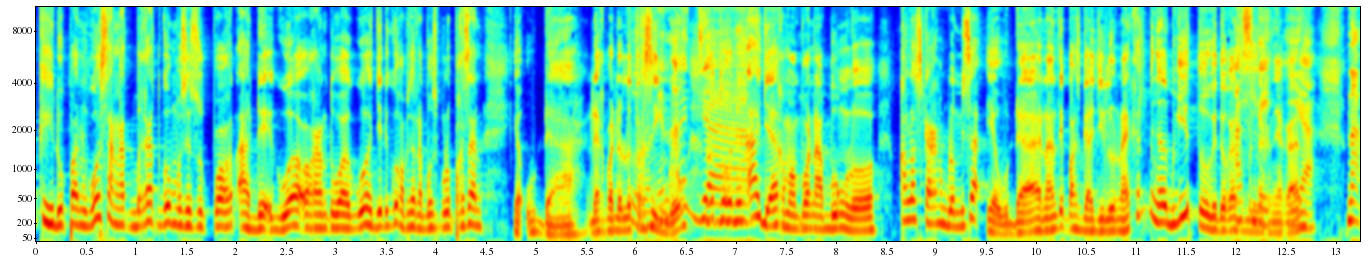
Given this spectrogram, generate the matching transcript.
kehidupan gue sangat berat gue mesti support adik gue orang tua gue jadi gue gak bisa nabung 10% ya udah daripada Turunin tersinggung aja. lu turunin aja kemampuan nabung lo kalau sekarang belum bisa ya udah nanti pas gaji lu naik kan tinggal begitu gitu kan sebenarnya kan Iya. Nah,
